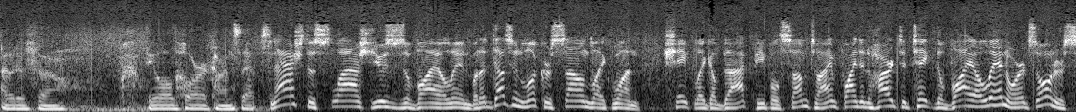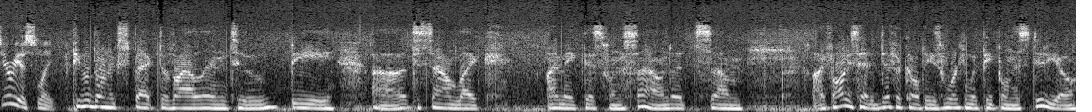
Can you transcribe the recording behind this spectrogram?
out of uh, the old horror concepts. Nash the Slash uses a violin, but it doesn't look or sound like one. Shaped like a bat, people sometimes find it hard to take the violin or its owner seriously. People don't expect a violin to be uh, to sound like I make this one sound. It's um, I've always had difficulties working with people in the studio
